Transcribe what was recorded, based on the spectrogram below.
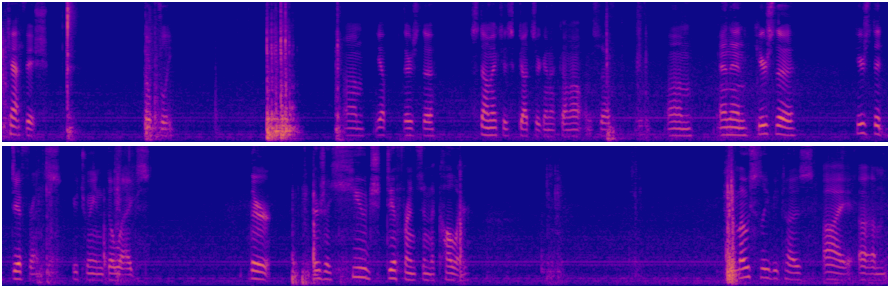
catfish. Hopefully. Um, yep, there's the stomach, his guts are gonna come out and stuff. Um, and then here's the here's the difference between the legs. There there's a huge difference in the color. Mostly because I um,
